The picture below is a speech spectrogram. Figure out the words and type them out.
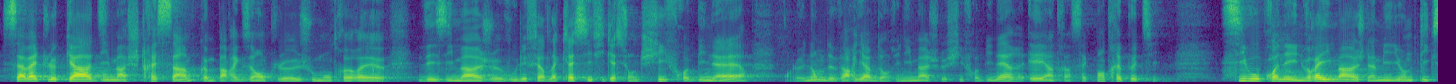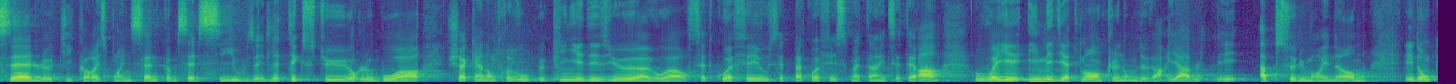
Ça va être le cas d'images très simples, comme par exemple, je vous montrerai euh, des images, vous voulez faire de la classification de chiffres binaires le nombre de variables dans une image de chiffre binaire est intrinsèquement très petit. Si vous prenez une vraie image d'un million de pixels qui correspond à une scène comme celle-ci, où vous avez de la texture, le bois, chacun d'entre vous peut cligner des yeux, avoir cette coiffée ou cette pas coiffée ce matin, etc., vous voyez immédiatement que le nombre de variables est absolument énorme. Et donc,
